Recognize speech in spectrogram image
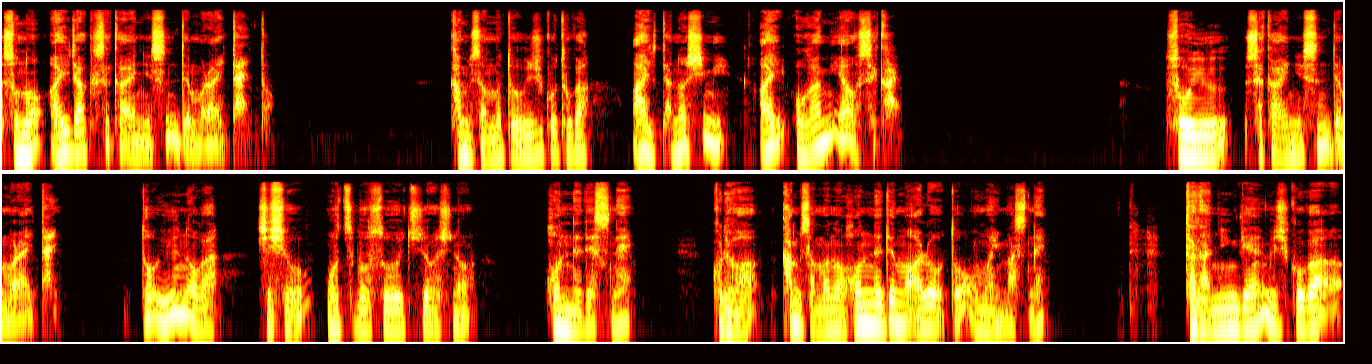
その愛楽世界に住んでもらいたいと。神様と氏ことが愛楽しみ愛拝み合う世界。そういう世界に住んでもらいたいというのが師匠大坪宗一郎氏の本音ですね。これは神様の本音でもあろうと思いますね。ただ人間氏子が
